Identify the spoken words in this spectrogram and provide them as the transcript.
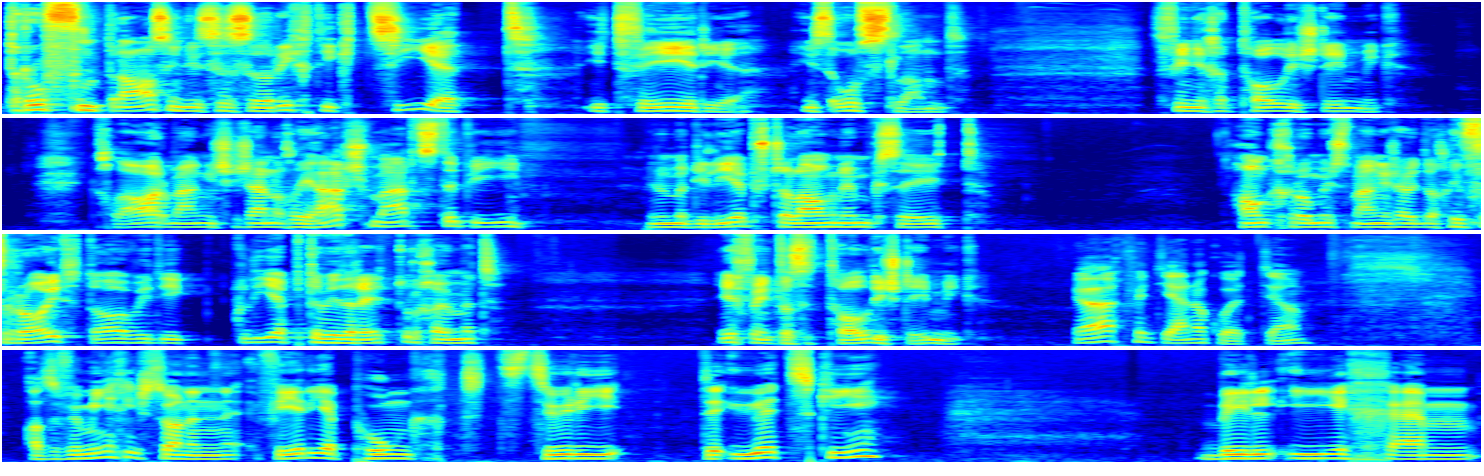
drauf und dran sind, wie sie so richtig zieht in die Ferien, ins Ausland. Das finde ich eine tolle Stimmung. Klar, manchmal ist auch noch ein bisschen Herzschmerz dabei, weil man die Liebsten lange nicht mehr sieht. Hankerum ist es manchmal auch wieder ein bisschen Freude da, wie die Geliebten wieder retour kommen. Ich finde das eine tolle Stimmung. Ja, ich finde die auch noch gut, ja. Also für mich ist so ein Ferienpunkt in Zürich der Uezgi, weil ich ähm,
